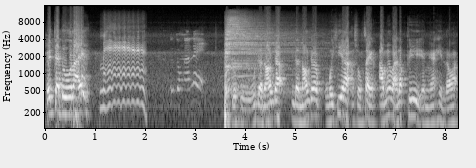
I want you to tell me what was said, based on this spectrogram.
เฮ้ยจะดูอะไรอยู่ตรงนั้นแหละโอ้โหเดี๋ยวน้องจะเดี๋ยวน้องจะโอ้ยเฮียสงสัยเอาไม่ไหวหรอกพี่อย่างเงี้ยเห็นแล้วอะ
